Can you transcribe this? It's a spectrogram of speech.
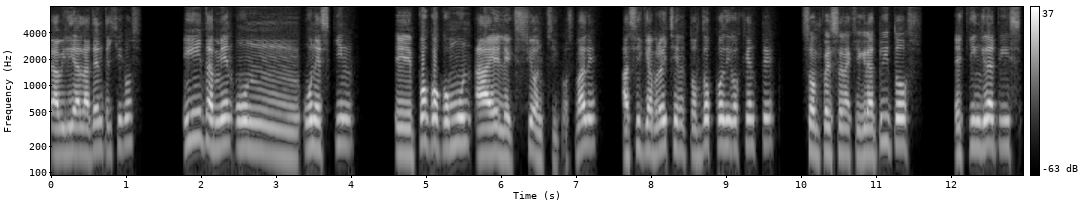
habilidad latente, chicos. Y también un, skin eh, poco común a elección, chicos, ¿vale? Así que aprovechen estos dos códigos, gente. Son personajes gratuitos, skin gratis,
